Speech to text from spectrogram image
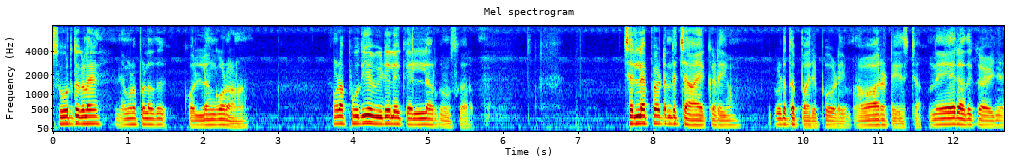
സുഹൃത്തുക്കളെ നമ്മളിപ്പോൾ ഉള്ളത് കൊല്ലങ്കോടാണ്. നമ്മുടെ പുതിയ വീഡിയോയിലേക്ക് എല്ലാവർക്കും നമസ്കാരം. ചെല്ലപ്പേട്ടന്റെ ചായക്കടയും ഇവിടുത്തെ പരിപ്പ് കടയും അപാര ടേസ്റ്റാണ് നേരെ അത് കഴിഞ്ഞ്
